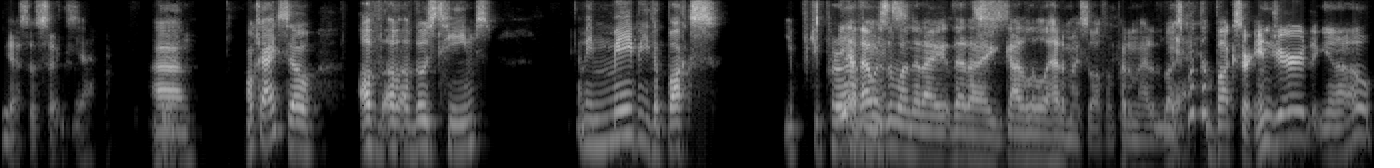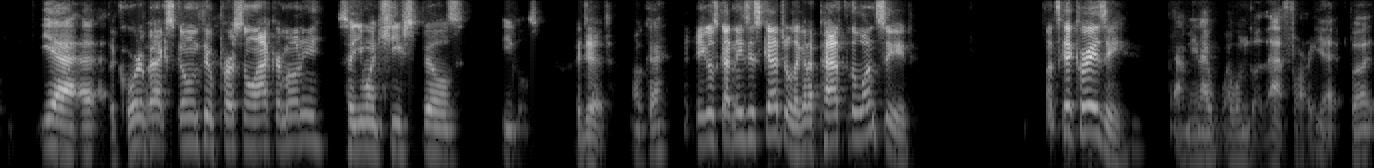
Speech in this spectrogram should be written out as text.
Yeah, so six. Yeah. Yeah. Um, okay, so of, of of those teams, I mean, maybe the Bucks. You, you put yeah, that was the one that I that I got a little ahead of myself and put them ahead of the Bucks. Yeah. But the Bucks are injured, you know. Yeah. Uh, The quarterback's going through personal acrimony. so you went Chiefs, Bills, Eagles. I did. Okay. Eagles got an easy schedule. They got a path to the one seed. Let's get crazy. I mean, I, I wouldn't go that far yet, but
